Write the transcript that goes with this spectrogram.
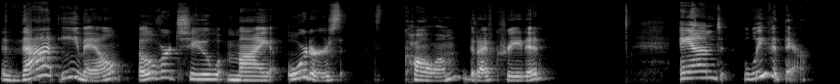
that email over to my orders column that I've created and leave it there.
